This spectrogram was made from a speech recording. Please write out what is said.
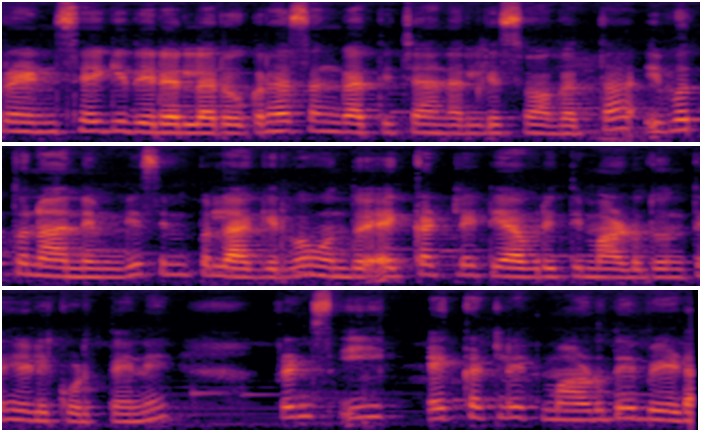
ಫ್ರೆಂಡ್ಸ್ ಹೇಗಿದ್ದೀರೆಲ್ಲರೂ ಗೃಹ ಸಂಗಾತಿ ಚಾನಲ್ಗೆ ಸ್ವಾಗತ. ಇವತ್ತು ನಾನು ನಿಮಗೆ ಸಿಂಪಲ್ ಆಗಿರುವ ಒಂದು ಎಗ್ ಕಟ್ಲೆಟ್ ಯಾವ ರೀತಿ ಮಾಡೋದು ಅಂತ ಹೇಳಿಕೊಡ್ತೇನೆ. ಫ್ರೆಂಡ್ಸ್ ಈ ಎಗ್ ಕಟ್ಲೆಟ್ ಮಾಡೋದೇ ಬೇಡ.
